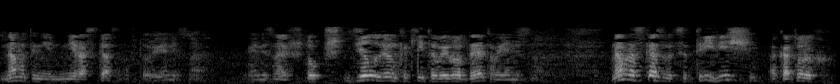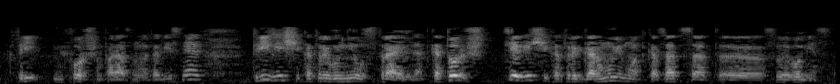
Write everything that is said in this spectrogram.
Нам это не, не рассказано в Торе, я не знаю. Я не знаю, что, делал ли он какие-то вейрод до этого, я не знаю. Нам рассказываются три вещи, о которых три мифоршим по-разному это объясняют, три вещи, которые его не устраивали, от которых те вещи, которые горму ему отказаться от э, своего места.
